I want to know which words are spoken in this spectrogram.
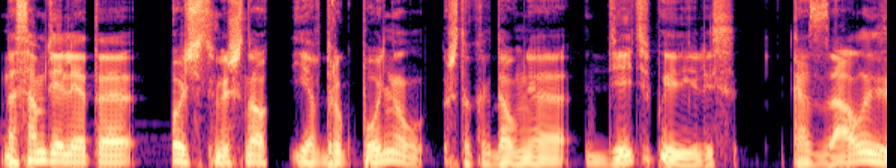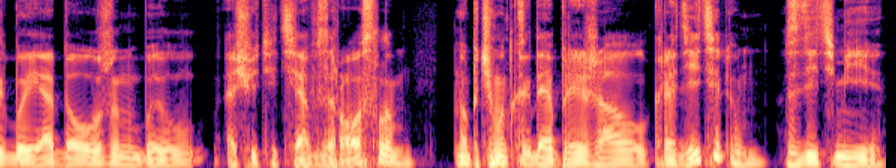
На самом деле это очень смешно. Я вдруг понял, что когда у меня дети появились, казалось бы, я должен был ощутить себя взрослым. Но почему-то, когда я приезжал к родителям с детьми,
